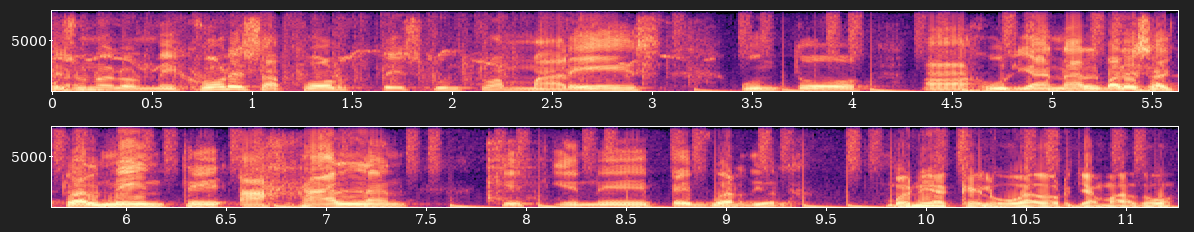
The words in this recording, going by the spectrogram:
es uno de los mejores aportes junto a Marés, junto a Julián Álvarez actualmente, a Haaland que tiene Pep Guardiola. bueno, y aquel jugador llamado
